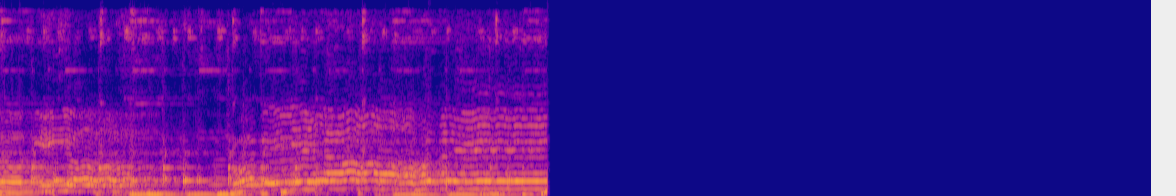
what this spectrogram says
লাগিয়া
